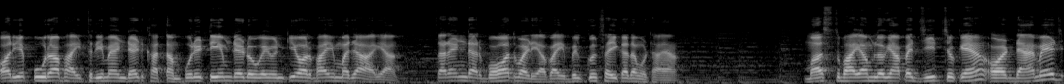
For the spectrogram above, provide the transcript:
और ये पूरा भाई थ्री मैन डेड खत्म। पूरी टीम डेड हो गई उनकी और भाई, मज़ा आ गया। सरेंडर बहुत बढ़िया भाई, बिल्कुल सही कदम उठाया। मस्त भाई हम लोग यहाँ पे जीत चुके हैं और डैमेज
